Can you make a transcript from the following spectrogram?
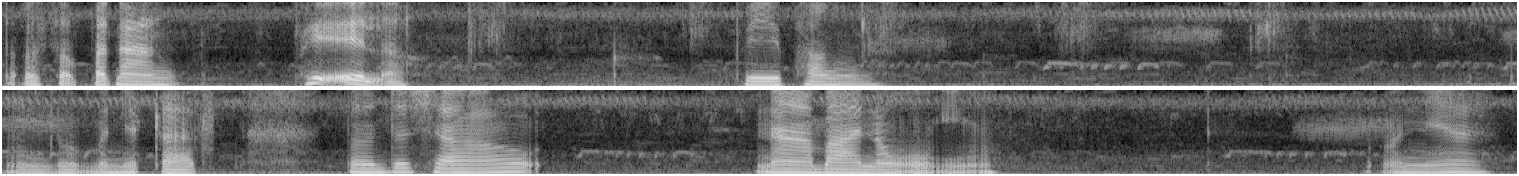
โทรศัพท์ปะนางเพศเหรอเพพังดูบรรยากาศ ตอนเช้า หน้าบ้านน้องอกอิง วันเ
